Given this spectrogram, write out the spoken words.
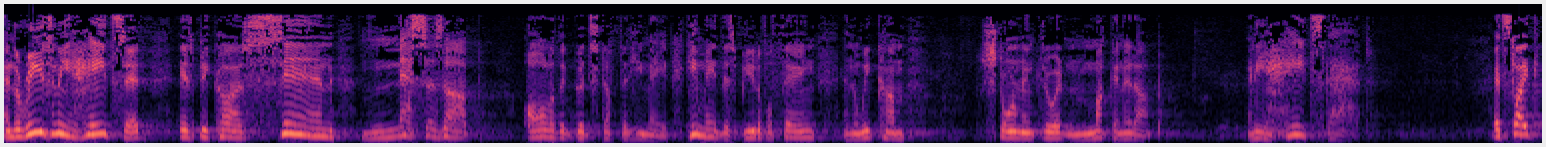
And the reason he hates it is because sin messes up all of the good stuff that he made. He made this beautiful thing and then we come storming through it and mucking it up. And he hates that. It's like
